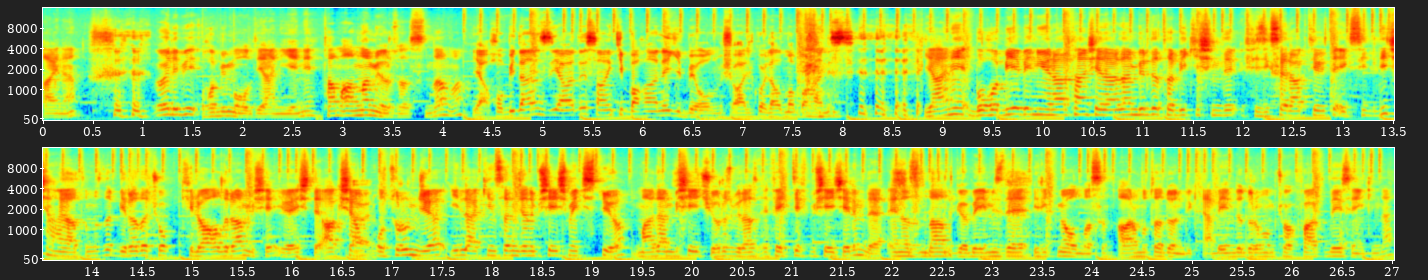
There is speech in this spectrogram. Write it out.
Aynen. Öyle bir hobim oldu yani yeni. Tam anlamıyoruz aslında ama. ya hobiden ziyade sanki bahane gibi olmuş. Alkol alma bahanesi. Yani bu hobiye beni yönelten şeylerden biri de tabii ki şimdi fiziksel aktivite eksildiği için hayatımızda bira da çok kilo aldıran bir şey ve işte akşam Evet. oturunca illaki insanın canı bir şey içmek istiyor. Madem bir şey içiyoruz biraz efektif bir şey içelim de en azından göbeğimizde birikme olmasın. Armuta döndük. Yani benim de durumum çok farklı değil seninkinden.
